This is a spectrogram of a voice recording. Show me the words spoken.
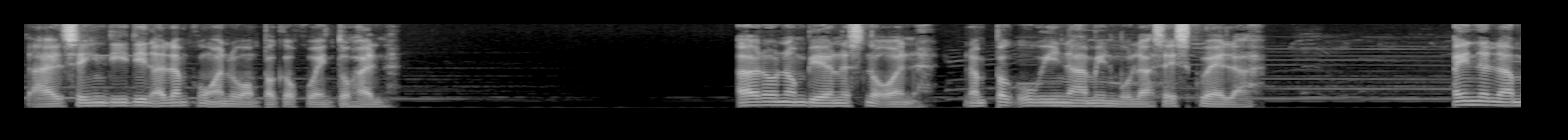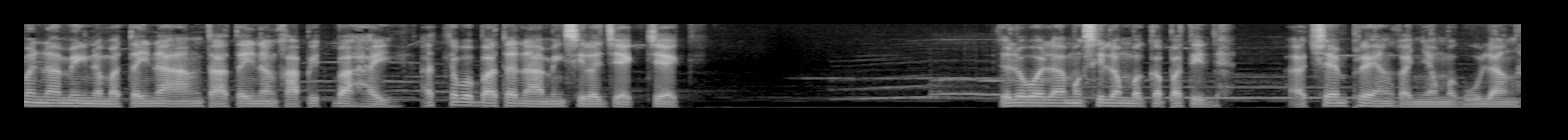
dahil sa hindi din alam kung ano ang pagkakwentuhan. Araw ng biyernes noon ng pag-uwi namin mula sa eskwela ay nalaman naming namatay na ang tatay ng kapitbahay at kababata naming sila Jack Jack. Dalawa lamang silang magkapatid at syempre ang kanyang magulang.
